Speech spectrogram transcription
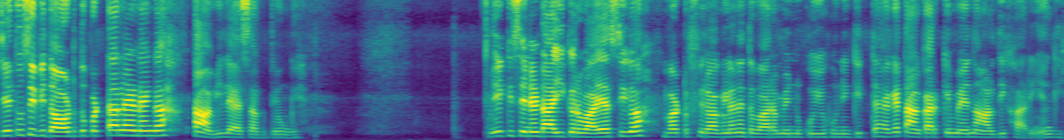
ਜੇ ਤੁਸੀਂ ਵਿਦਆਊਟ ਦੁਪੱਟਾ ਲੈਣਾ ਹੈਗਾ ਤਾਂ ਵੀ ਲੈ ਸਕਦੇ ਹੋਗੇ। ਇਹ ਕਿਸੇ ਨੇ ਡਾਈ ਕਰਵਾਇਆ ਸੀਗਾ ਬਟ ਫਿਰ ਅਗਲੇ ਨੇ ਦੁਬਾਰਾ ਮੈਨੂੰ ਕੋਈ ਉਹ ਨਹੀਂ ਕੀਤਾ ਹੈਗਾ, ਤਾਂ ਕਰਕੇ ਮੈਂ ਨਾਲ ਦਿਖਾ ਰਹੀ ਹਾਂਗੀ।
